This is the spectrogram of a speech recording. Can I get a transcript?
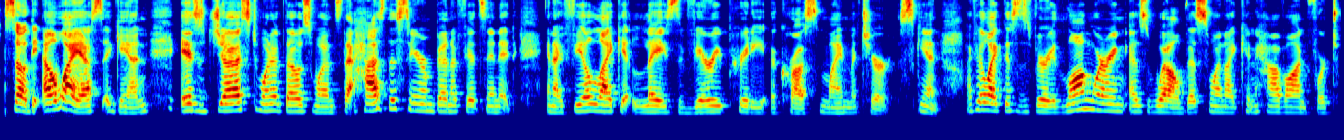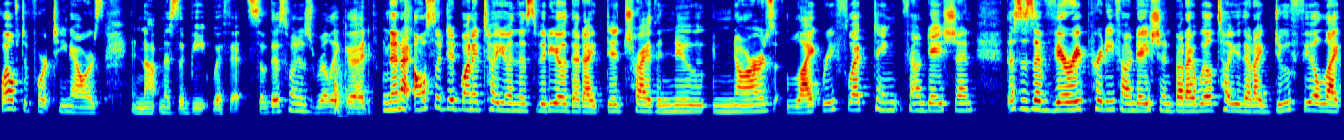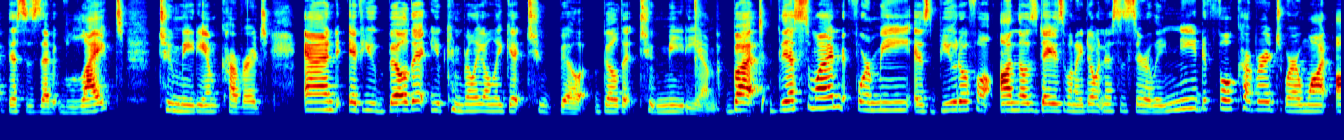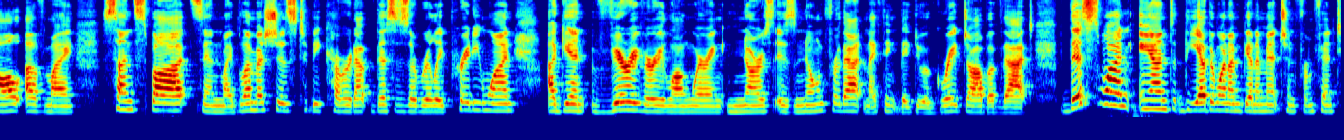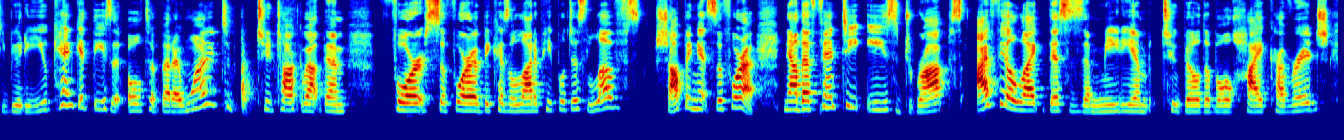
So the LYS again is just one of those ones that has the serum benefits in it and I feel like it lays very pretty across my mature skin. I feel like this is very long wearing as well. This one I can have on for 12 to 14 hours and not miss a beat with it. So this one is really good. And then I also did want to tell you in this video that I did try the new NARS light reflecting foundation. This is a very pretty foundation but I will tell you that I do feel like this is a light to medium coverage and if you build it you can really only get to build build it to medium. But this one for me is beautiful on those days when i don't necessarily need full coverage where i want all of my sunspots and my blemishes to be covered up. This is a really pretty one. Again very very long wearing. Nars is known for that and i think they do a great job of that. This one and the other one i'm going to mention from fenty beauty you can get these at ulta but i wanted to to talk about them for Sephora because a lot of people just love shopping at Sephora. Now the Fenty Ease Drops, I feel like this is a medium to buildable high coverage,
